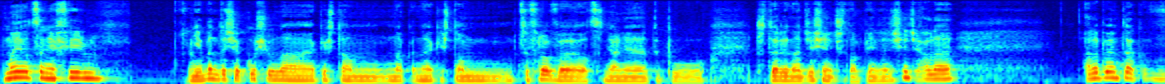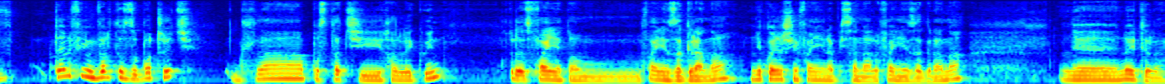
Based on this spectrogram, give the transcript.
w mojej ocenie film nie będę się kusił na jakieś tam, na, na jakieś tam cyfrowe ocenianie typu 4 na 10 czy tam 5 na 10, ale, ale powiem tak, ten film warto zobaczyć dla postaci Harley Quinn, która jest fajnie tam, fajnie zagrana, niekoniecznie fajnie napisana, ale fajnie zagrana. E, no i tyle.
